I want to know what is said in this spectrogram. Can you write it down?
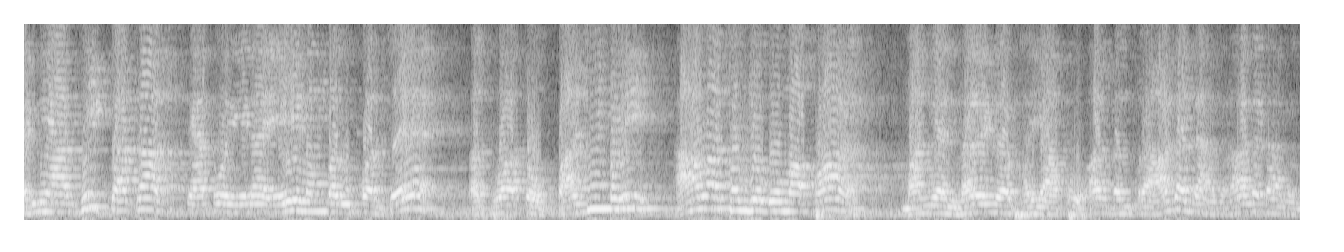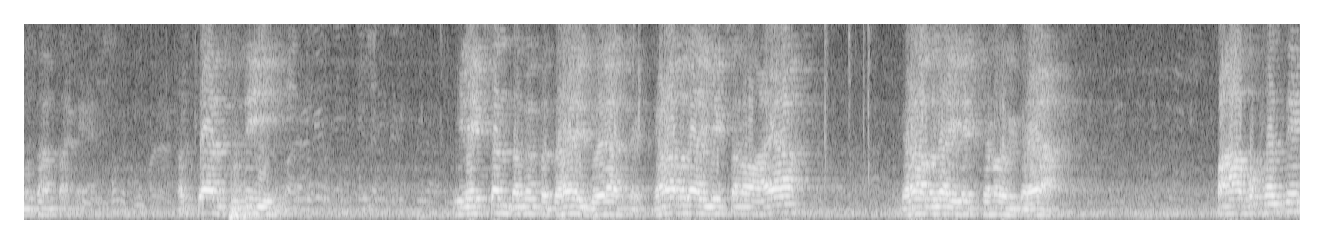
એમની આર્થિક તાકાત ત્યાં તો એના એ નંબર ઉપર છે. અથવા તો પાછી પડી, આવા સંજોગોમાં પણ માન્ય નરેન્દ્રભાઈ આપણું અર્થતંત્ર આગળ ને આગળ આગળ ને આગળ વધારતા ગયા છે. અત્યાર સુધી ઇલેક્શન તમે બધાએ જોયા છે. ઘણા બધા ઇલેક્શનો આયા, ઘણા બધા ઇલેક્શનો ગયા. પણ આ વખતે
